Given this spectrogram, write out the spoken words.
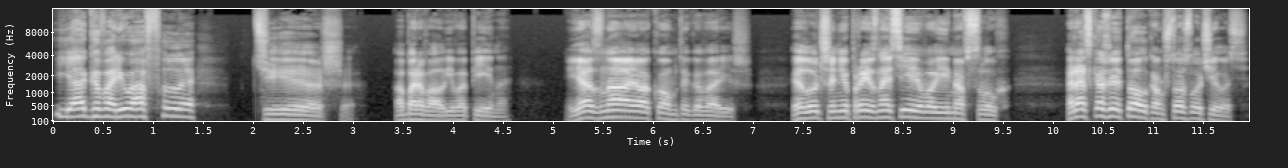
«Я говорю о Фле...» «Тише!» — оборвал его Пейна. «Я знаю, о ком ты говоришь. И лучше не произноси его имя вслух. Расскажи толком, что случилось».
